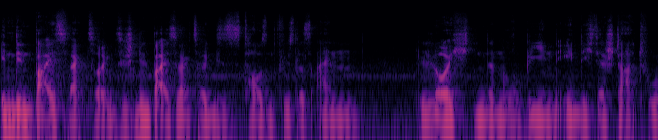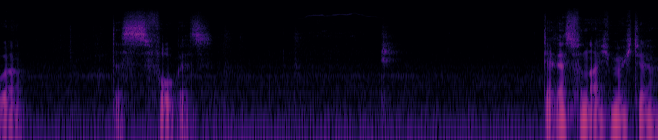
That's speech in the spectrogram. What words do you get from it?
in den Beißwerkzeugen, zwischen den Beißwerkzeugen dieses Tausendfüßlers einen leuchtenden Rubin, ähnlich der Statue des Vogels. Der Rest von euch möchte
